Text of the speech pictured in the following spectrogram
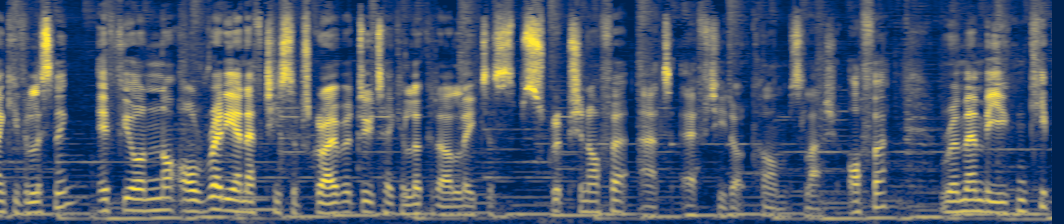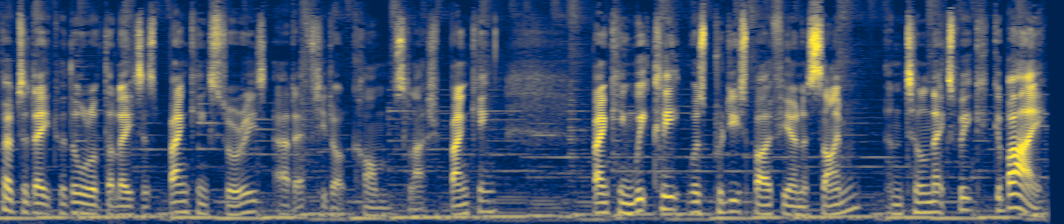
Thank you for listening. If you're not already an FT subscriber, do take a look at our latest subscription offer at ft.com/offer. Remember, you can keep up to date with all of the latest banking stories at ft.com/banking. Banking Weekly was produced by Fiona Symon. Until next week, goodbye.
